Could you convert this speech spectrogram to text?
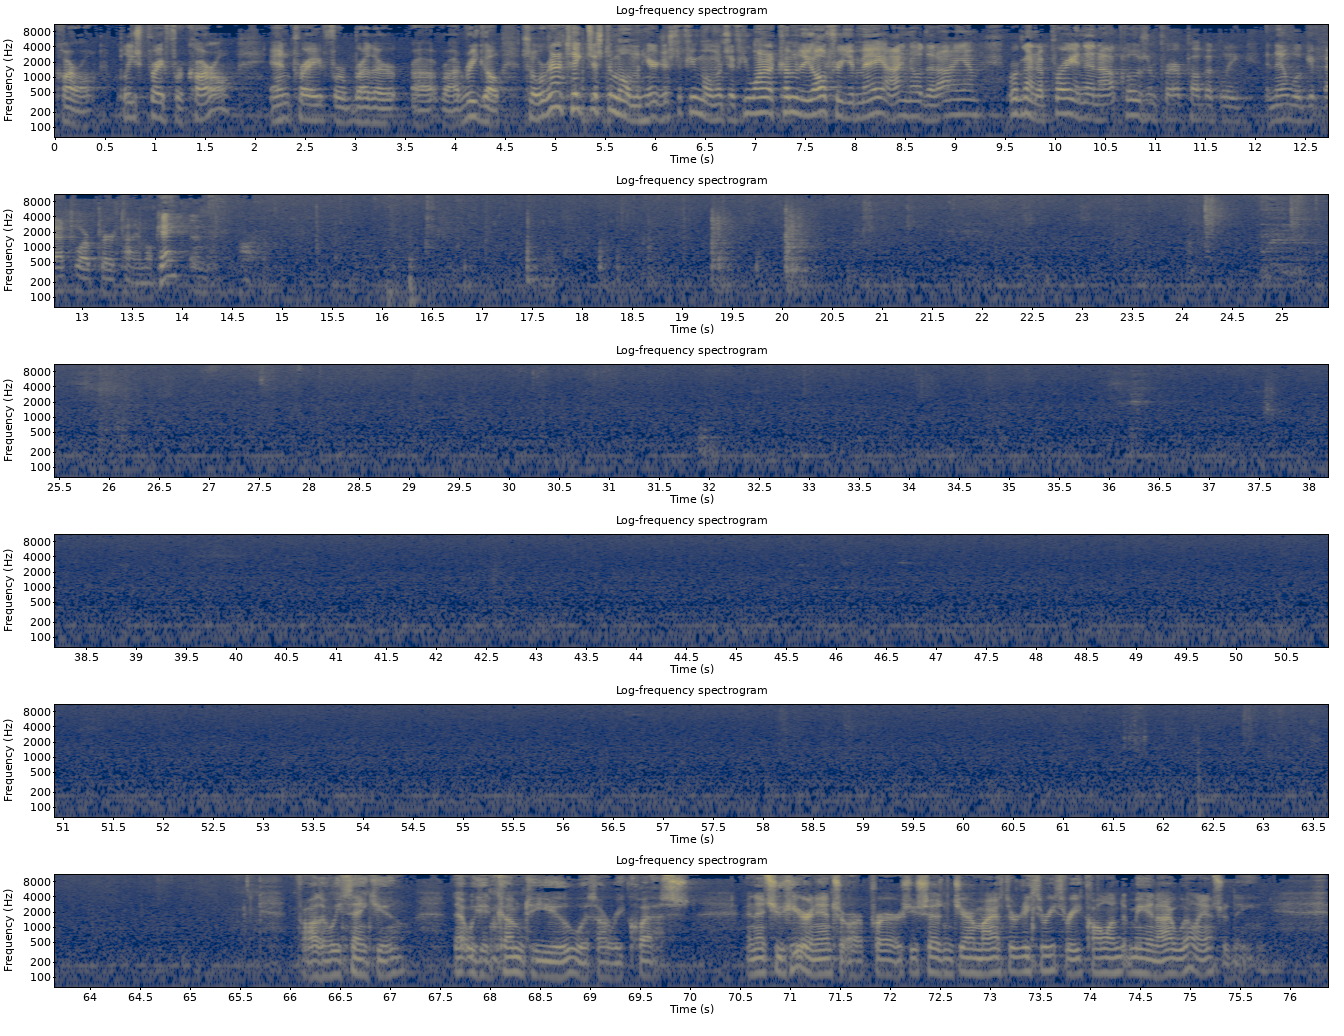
Carl. Carl please pray for Carl and pray for Brother uh, Rodrigo. So we're going to take just a moment here, just a few moments. If you want to come to the altar, you may. I know that I am. We're going to pray, and then I'll close in prayer publicly, and then we'll get back to our prayer time, okay? Father, we thank you that we can come to you with our requests and that you hear and answer our prayers. You said in Jeremiah 33 3, Call unto me, and I will answer thee.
